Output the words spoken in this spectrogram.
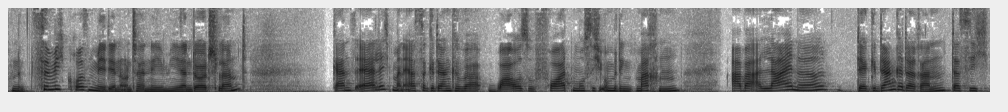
von einem ziemlich großen Medienunternehmen hier in Deutschland. Ganz ehrlich, mein erster Gedanke war, wow, sofort muss ich unbedingt machen. Aber alleine der Gedanke daran, dass ich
